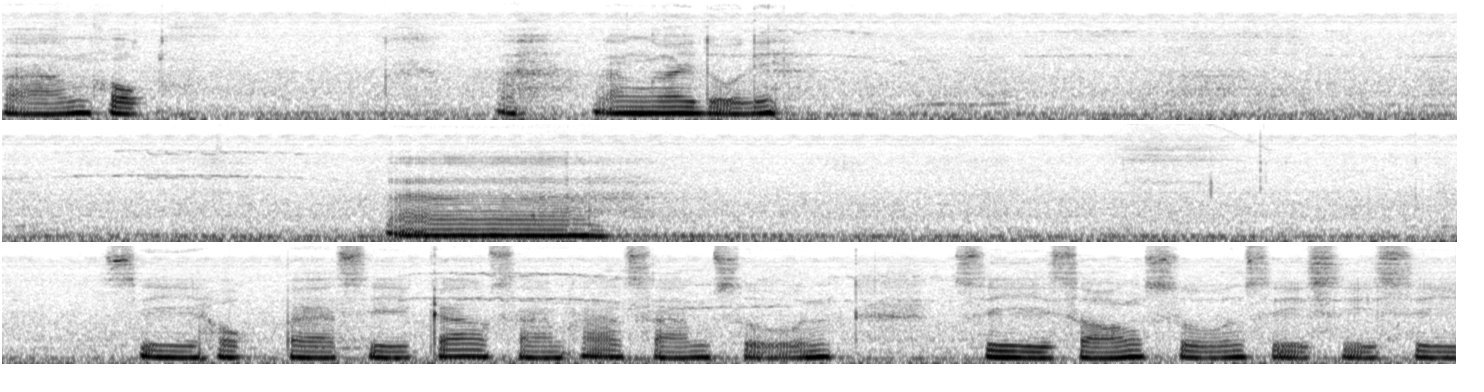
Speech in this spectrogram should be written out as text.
สามหกอะนั่งไล่ดูดิสี่หกแปดสี่เก้าสามห้าสามศูนย์สี่สองศูนย์สี่สี่สี่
